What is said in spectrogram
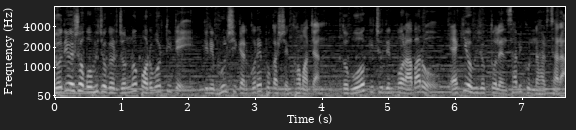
যদিও এসব অভিযোগের জন্য পরবর্তীতে তিনি ভুল স্বীকার করে প্রকাশ্যে ক্ষমা চান, তবুও কিছুদিন পর আবারও একই অভিযোগ তোলেন সাবিকুন্নাহার ছাড়া।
